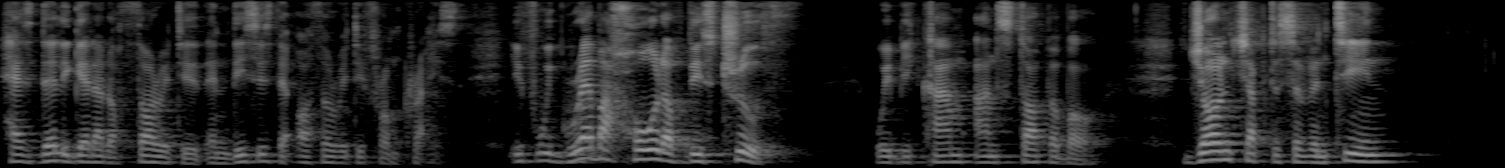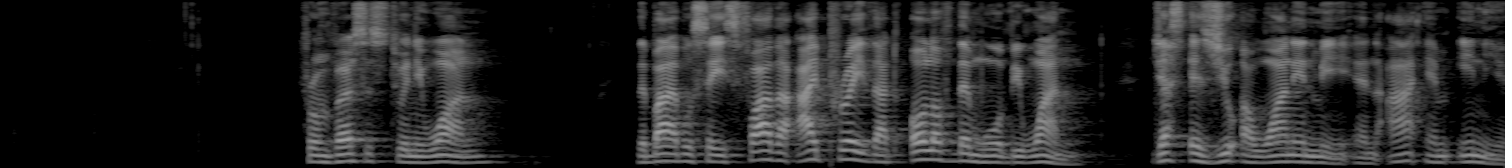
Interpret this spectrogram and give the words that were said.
has delegated authority, and this is the authority from Christ. If we grab a hold of this truth, we become unstoppable. John chapter 17, from verses 21, the Bible says, Father, I pray that all of them will be one, just as you are one in me and I am in you.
